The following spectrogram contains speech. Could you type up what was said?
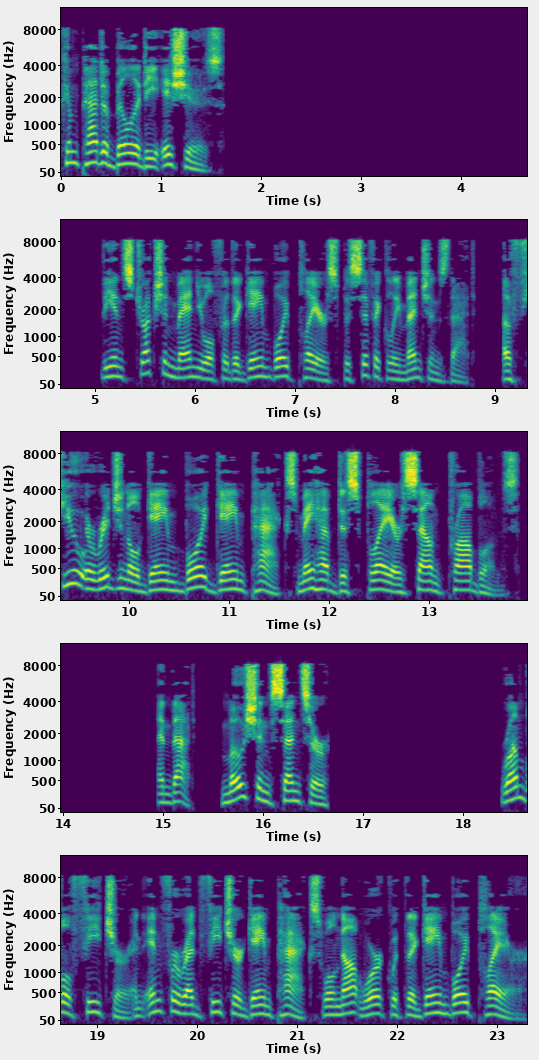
Compatibility issues The instruction manual for the Game Boy Player specifically mentions that, "...a few original Game Boy game packs may have display or sound problems," and that, "...motion sensor rumble feature and infrared feature game packs will not work with the Game Boy Player."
